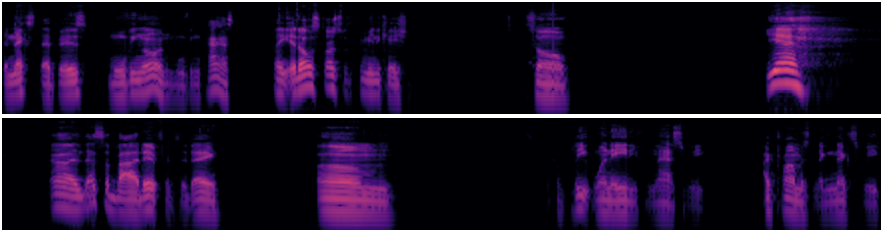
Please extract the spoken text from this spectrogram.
the next step is moving on, moving past. Like it all starts with communication. So yeah, uh, that's about it for today. Um, a complete 180 from last week. I promise, like next week,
